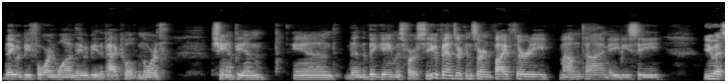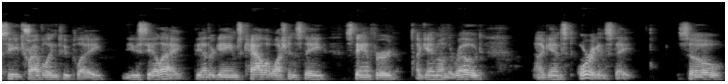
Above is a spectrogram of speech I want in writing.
they would be four and one. They would be the Pac-12 North champion. And then the big game, as far as CU fans are concerned, 5:30 Mountain Time, ABC, USC traveling to play UCLA. The other games, Cal at Washington State, Stanford again on the road against Oregon State. So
